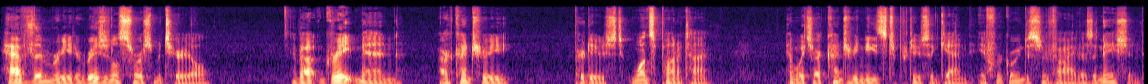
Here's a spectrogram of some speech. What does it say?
Have them read original source material about great men our country produced once upon a time and which our country needs to produce again if we're going to survive as a nation.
